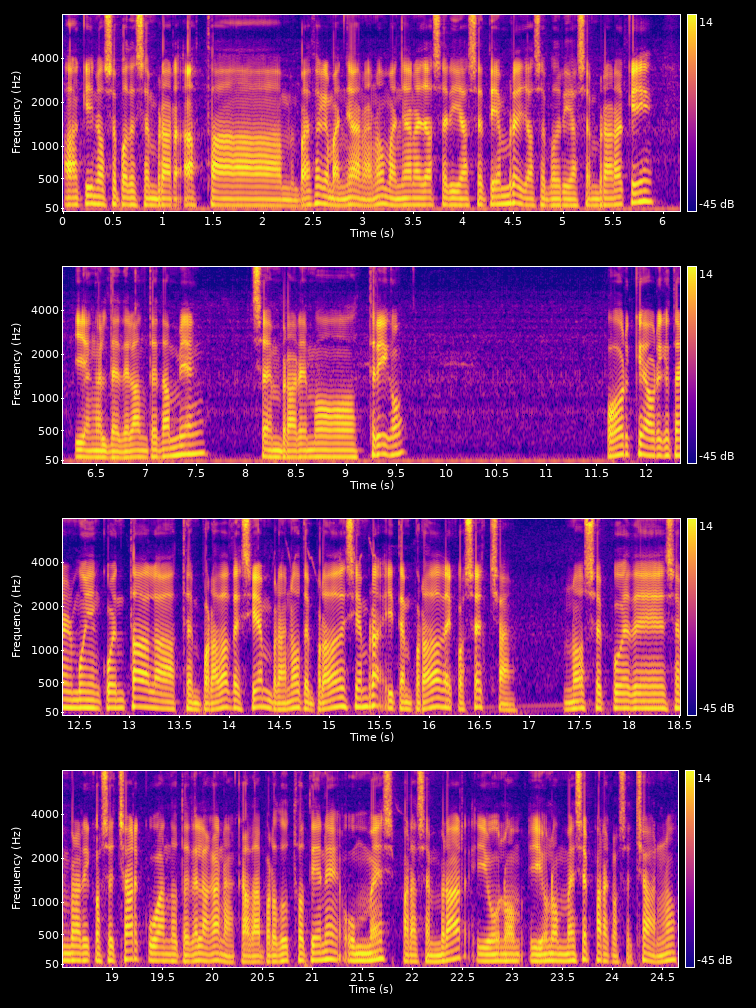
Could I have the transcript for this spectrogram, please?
Aquí no se puede sembrar hasta... Me parece que mañana, ¿no? Mañana ya sería septiembre. Ya se podría sembrar aquí. Y en el de delante también. Sembraremos trigo. Porque hay que tener muy en cuenta las temporadas de siembra, ¿no? Temporada de siembra y temporada de cosecha. No se puede sembrar y cosechar cuando te dé la gana. Cada producto tiene un mes para sembrar y, uno, y unos meses para cosechar, ¿no?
